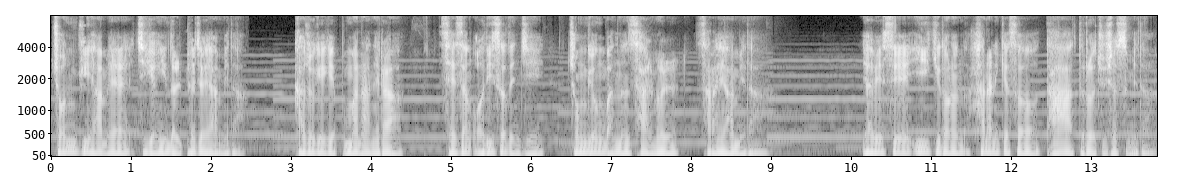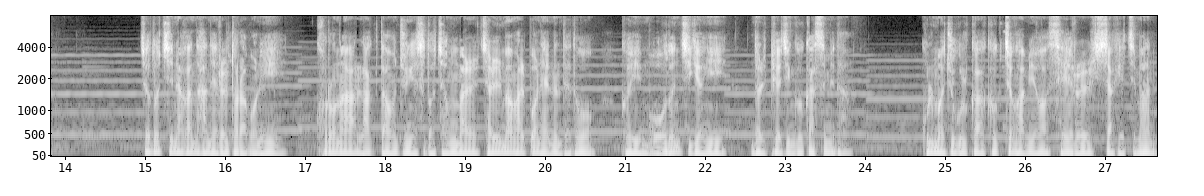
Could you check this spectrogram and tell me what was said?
존귀함의 지경이 넓혀져야 합니다. 가족에게뿐만 아니라 세상 어디서든지 존경받는 삶을 살아야 합니다. 야베스의 이 기도는 하나님께서 다 들어주셨습니다. 저도 지나간 한 해를 돌아보니 코로나 락다운 중에서도 정말 절망할 뻔 했는데도 거의 모든 지경이 넓혀진 것 같습니다. 굶어 죽을까 걱정하며 새해를 시작했지만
